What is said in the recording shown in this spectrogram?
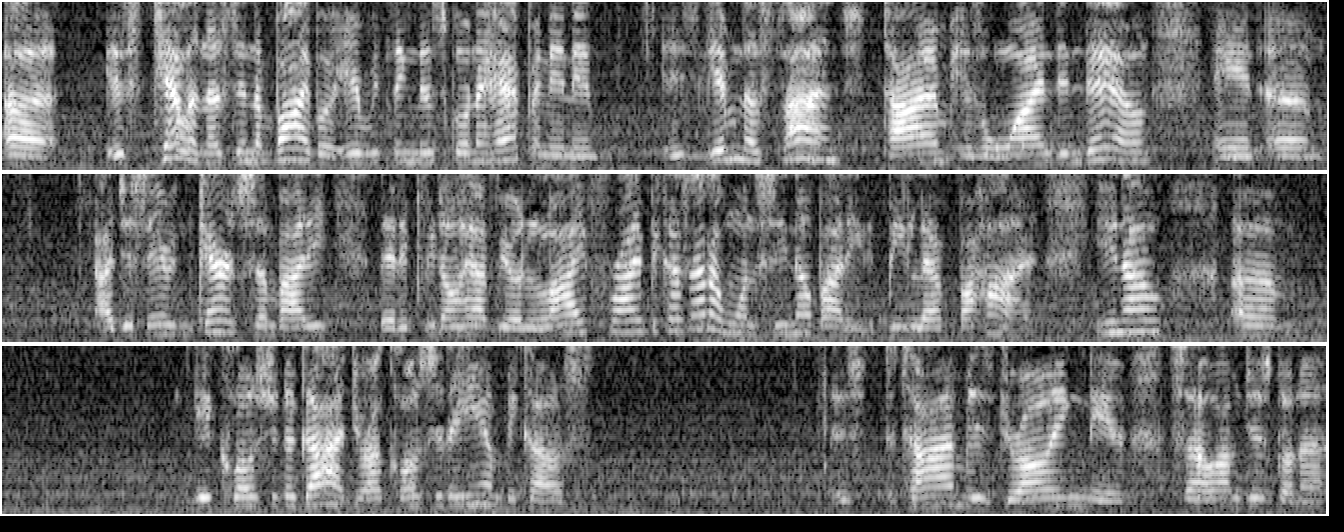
Uh, it's telling us in the Bible everything that's going to happen and it's giving us signs. Time is winding down and um, I just encourage somebody that if you don't have your life right, because I don't want to see nobody be left behind, you know, um, get closer to God, draw closer to Him because it's, the time is drawing near. So I'm just going to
